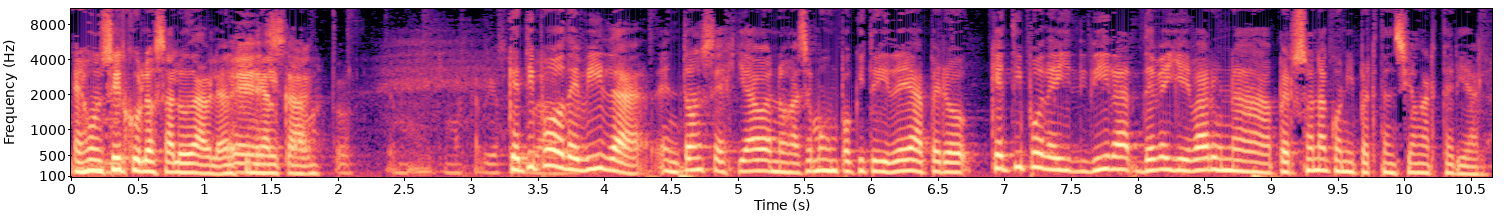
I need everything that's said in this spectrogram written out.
Es un círculo saludable, al fin y al cabo. ¿Qué tipo de vida, entonces ya nos hacemos un poquito de idea, pero qué tipo de vida debe llevar una persona con hipertensión arterial?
